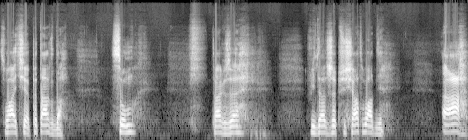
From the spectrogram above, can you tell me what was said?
Słuchajcie, petarda. Sum. Także widać, że przysiadł ładnie. A!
